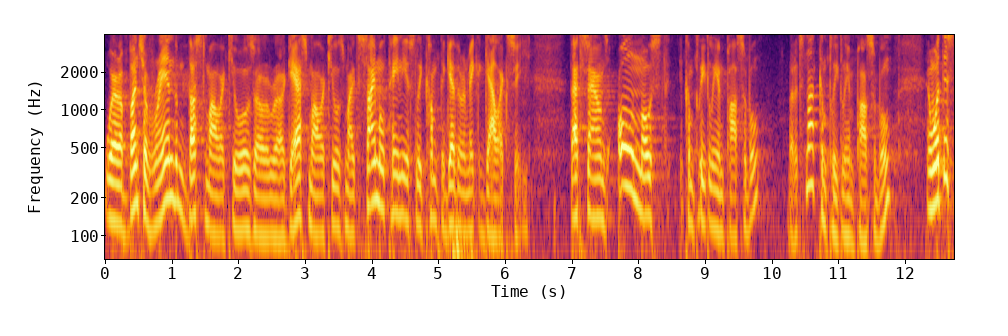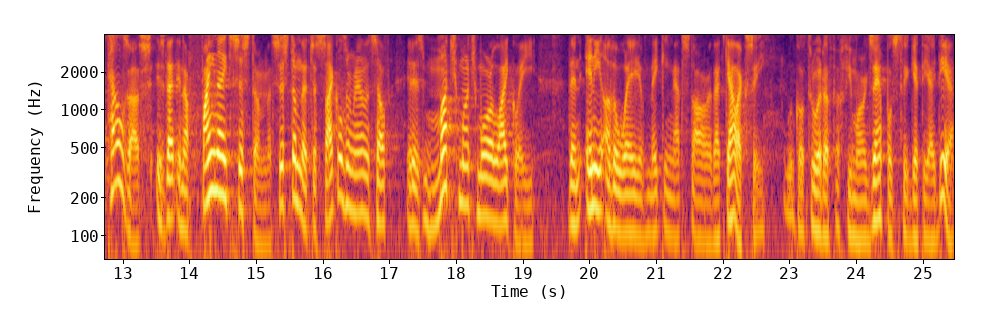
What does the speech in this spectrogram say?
where a bunch of random dust molecules or uh, gas molecules might simultaneously come together and make a galaxy. That sounds almost completely impossible, but it's not completely impossible. And what this tells us is that in a finite system, a system that just cycles around itself, it is much, much more likely than any other way of making that star or that galaxy. We'll go through it a, a few more examples to get the idea.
